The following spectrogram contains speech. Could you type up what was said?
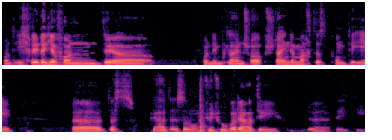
Und ich rede hier von der von dem kleinen Shop steingemachtes.de. Äh, das, der hat, ist auch ein YouTuber, der hat die, äh, die, die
